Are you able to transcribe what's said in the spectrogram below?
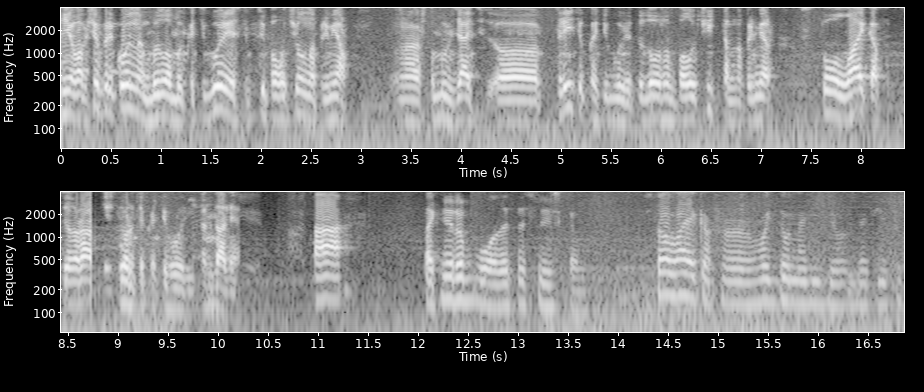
Не, вообще прикольно было бы категория, если бы ты получил, например, э, чтобы взять э, третью категорию, ты должен получить там, например, 100 лайков раз четвертой категории и так далее. А, так не работает, это слишком. 100 лайков э, войду на видео, блядь, в YouTube.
